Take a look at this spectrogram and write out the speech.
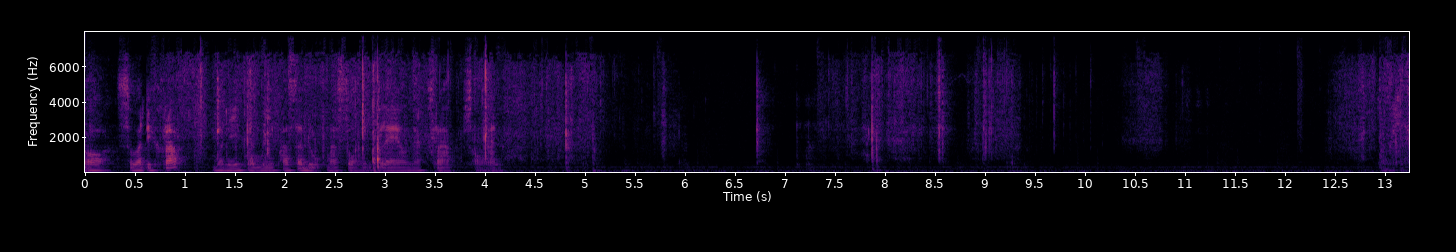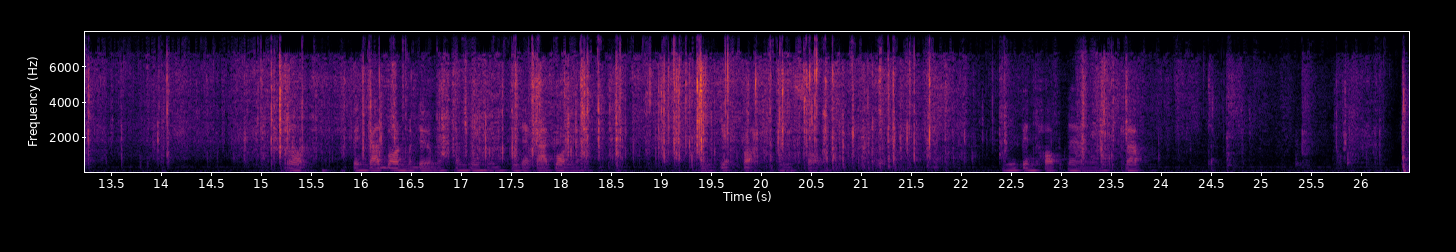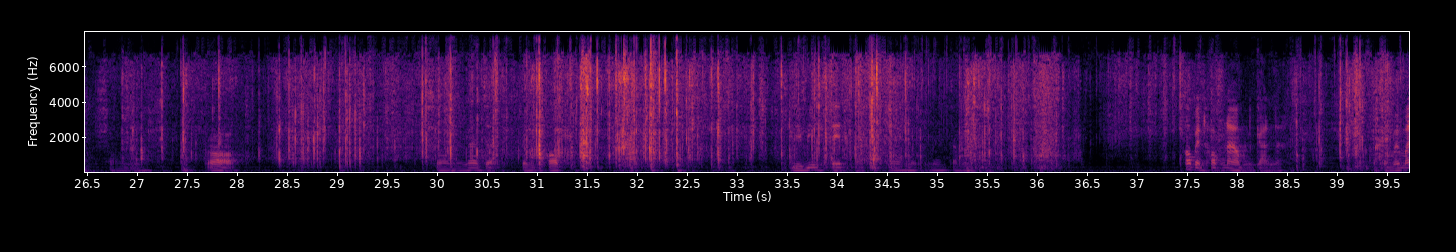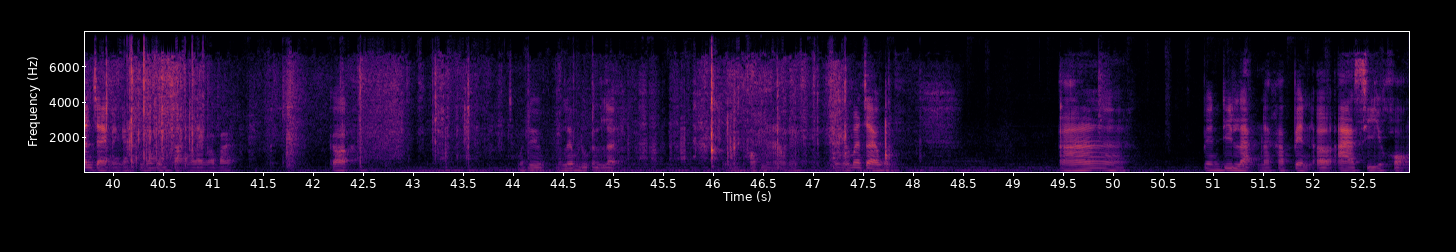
ก็สวัสดีครับ วันนี้ผมมีพัสดุมาส่งอีกแล้วนะครับสองอันเคก็เป็นการ์ดบอลเหมือนเดิมนะทำให้เห็นมีแต่การ์ดบอลนะมีเก็บก่อนมีสองอันนี้เป็นท็อปนาวนะครับสองก็ น่าจะเป็นท็อป living set นะครับไม่ไม่ไม่จำไม่ผิดก็เป็นท็อปนาวเหมือนกันนะผมไม่มั่นใจเหมือนกันว่าผมสั่งอะไรมาบ้างก็มาดูมาเริ่มดูกันเลยท็อปนาวนะผมไม่มั่นใจผมอ่าเป็น d l a b นะครับ เป็นเอ่อ RC ของ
